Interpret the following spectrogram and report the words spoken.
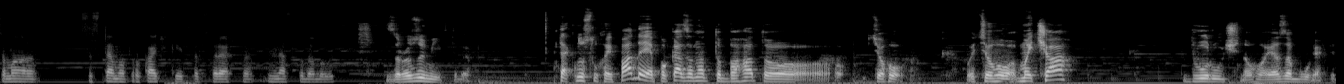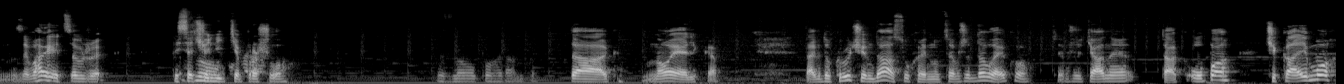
сама система прокачки і це все решта не сподобалось. Зрозумів тебе. Так, ну слухай, падає, поки занадто багато цього. Оцього меча дворучного, я забув, як він називається вже. Тисячоліття Знову. пройшло. Знову по гаранту. Так, Ноелька. Так, докручуємо. Да, слухай, ну це вже далеко. Це вже тяне. Так, опа, чекаємо.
